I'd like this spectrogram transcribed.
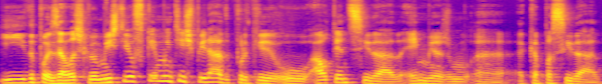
e depois ela escreveu-me isto e eu fiquei muito inspirado porque o, a autenticidade é mesmo a, a capacidade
